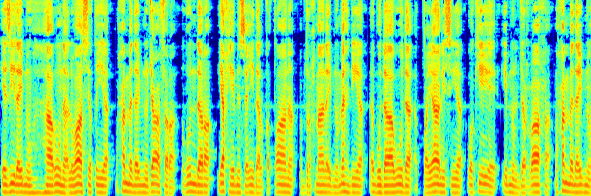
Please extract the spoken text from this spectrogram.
Jezida ibn Haruna al-Wasitija, Muhammeda ibn Ja'fara, Gundara, Jahje ibn Sa'ida al-Qattana, Abdurrahmana ibn Mahdija, Abu Dawuda al-Tajalisija, Wakije ibn al-Jarraha, Muhammeda ibn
